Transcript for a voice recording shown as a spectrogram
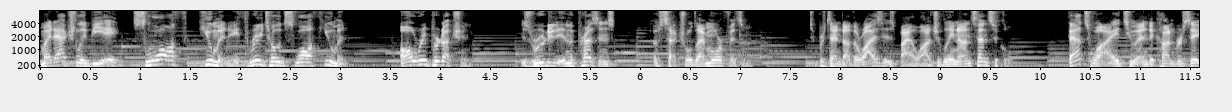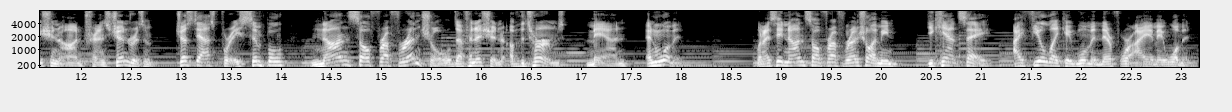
might actually be a sloth human, a three toed sloth human. All reproduction is rooted in the presence of sexual dimorphism. To pretend otherwise is biologically nonsensical. That's why, to end a conversation on transgenderism, just ask for a simple, non self referential definition of the terms man and woman. When I say non self referential, I mean you can't say, I feel like a woman, therefore I am a woman.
